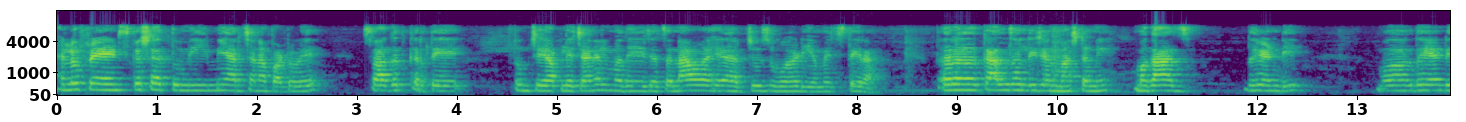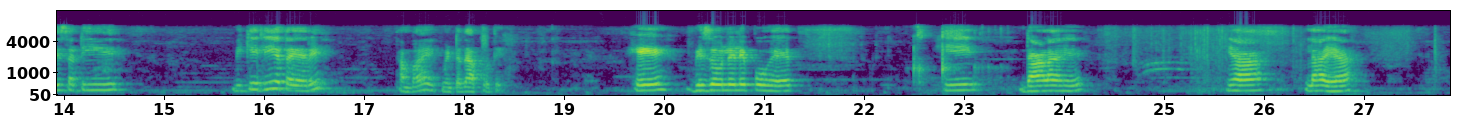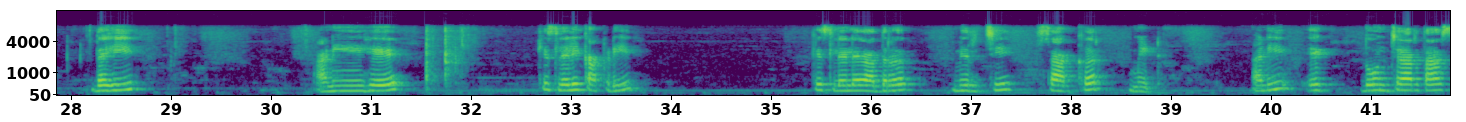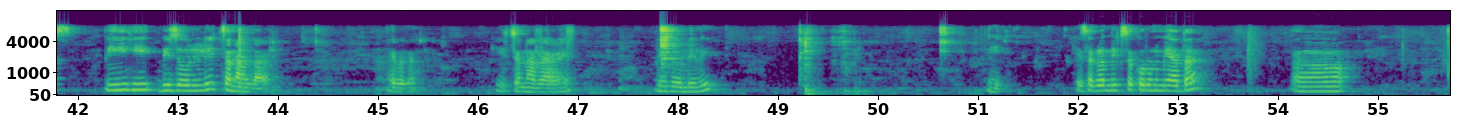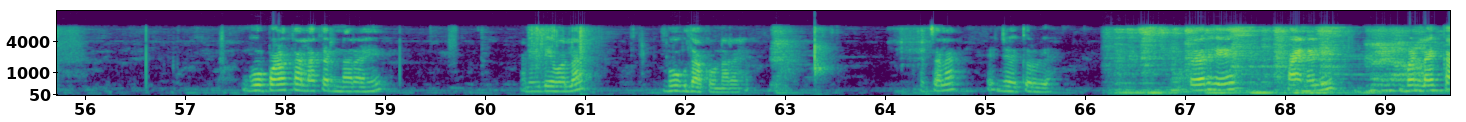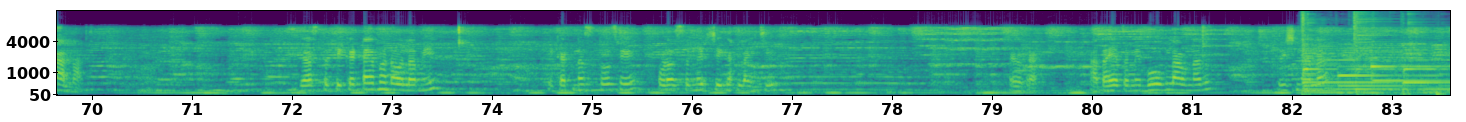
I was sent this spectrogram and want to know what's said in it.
Hello friends कशा आहात तुम्ही? मी अर्चना पाटोळे. स्वागत करते तुमचे आपल्या चॅनलमध्ये ज्याचं नाव आहे अर्चूज वर्ड एम एच तेरा. तर काल झाली जन्माष्टमी मग आज दहीहंडी. मग दहीहंडीसाठी मी केली आहे तयारी. थांबा एक मिनटं दाखवते. हे भिजवलेले पोहे आहेत. ही डाळ आहे. या लाह्या दही आणि हे किसलेली काकडी किसलेले अद्रक मिरची साखर मीठ. आणि एक दोन चार तास मी ही भिजवलेली चणा डाळ हे बघा ही चणा डाळ आहे. भिजवलेली. हे हे सगळं मिक्स करून मी आता गोपाळ काला करणार आहे. आणि देवाला भोग दाखवणार आहे. तर चला एन्जॉय करूया. तर हे फायनली बनलाय काला. जास्त तिखट नाही बनवला मी. तिखट नसतोच हे थोडंसं मिरची घालायची. हे बघा आता ह्याचा मी भोग लावणार कृष्णाला.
